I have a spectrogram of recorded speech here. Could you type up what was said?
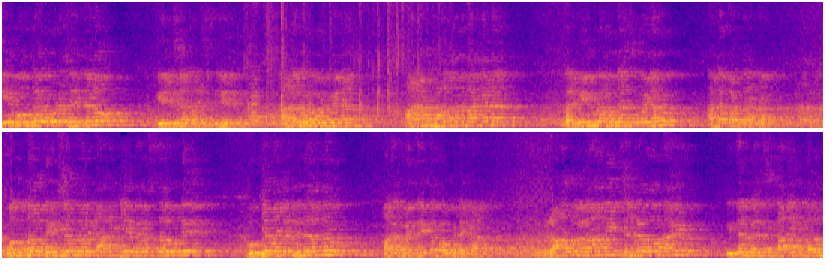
ఏ ఒక్కరు కూడా చరిత్రలో గెలిచిన పరిస్థితి లేదు. అందరూ కూడా ఓడిపోయినారు. ఆనాడు చాలా మంది మాట్లాడారు. మరి మీరు కూడా ముందస్తు పోయినారు. అడ్డపడతారు మొత్తం దేశంలోని రాజకీయ వ్యవస్థలో ఉండే ముఖ్యమైన పెద్దలందరూ మనకు వ్యతిరేకంగా ఒకటైనారు రాహుల్ గాంధీ చంద్రబాబు నాయుడు ఇద్దరు కలిసి కాలికి బలమ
